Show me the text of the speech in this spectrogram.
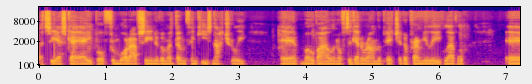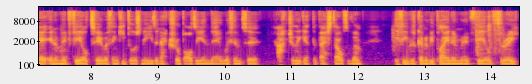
at CSKA. But from what I've seen of him, I don't think he's naturally uh, mobile enough to get around the pitch at a Premier League level uh, in a midfield too. I think he does need an extra body in there with him to actually get the best out of him. If he was going to be playing in midfield three,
